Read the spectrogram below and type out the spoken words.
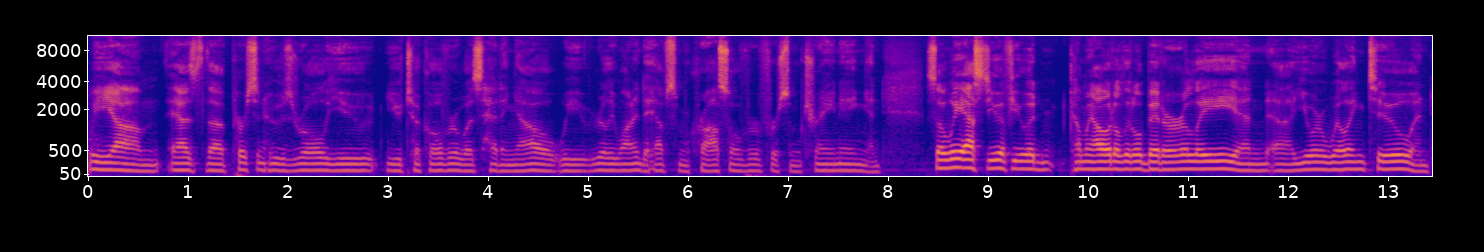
We, um, as the person whose role you you took over was heading out, we really wanted to have some crossover for some training, and so we asked you if you would come out a little bit early, and uh, you were willing to, and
